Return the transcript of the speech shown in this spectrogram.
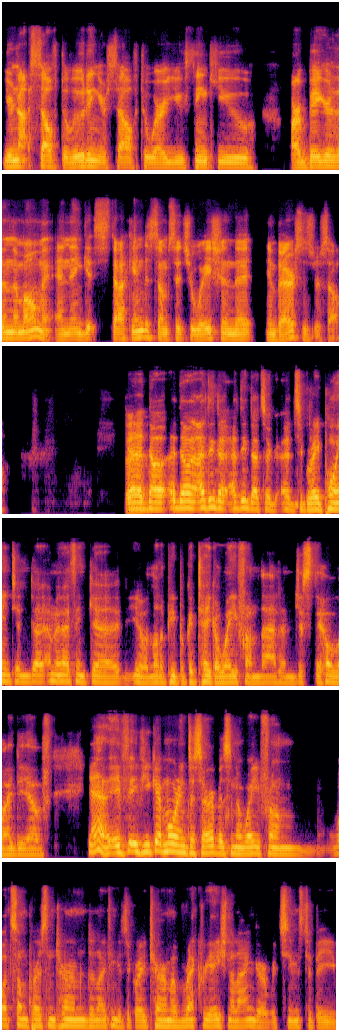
you're not self-deluding yourself to where you think you are bigger than the moment and then get stuck into some situation that embarrasses yourself. Yeah, But, no, no, I think that I think that's a it's a great point, and uh, I mean, I think uh, you know a lot of people could take away from that, and just the whole idea of, yeah, if if you get more into service and away from what some person termed, and I think it's a great term of recreational anger, which seems to be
